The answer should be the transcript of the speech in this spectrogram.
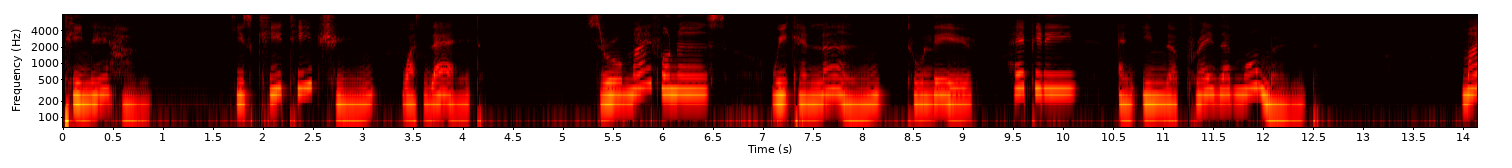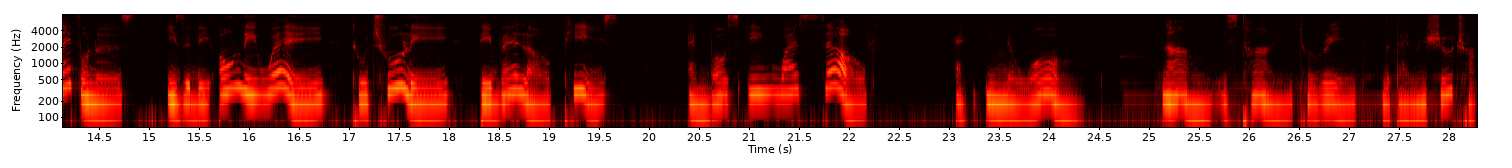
Hanh, his key teaching was that through mindfulness we can learn to live happily and in the present moment. Mindfulness is the only way to truly develop peace and both in oneself and in the world. Now it's time to read the Diamond Sutra.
